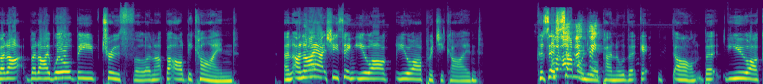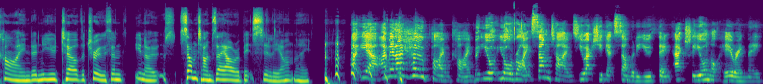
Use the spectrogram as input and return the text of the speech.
But I but I will be truthful and I, but I'll be kind. And and yeah. I actually think you are you are pretty kind. Because there's well, some I, I on think... your panel that get, aren't, but you are kind and you tell the truth. And, you know, sometimes they are a bit silly, aren't they? uh, yeah, I mean, I hope I'm kind, but you're you're right. Sometimes you actually get somebody you think, actually, you're not hearing me.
